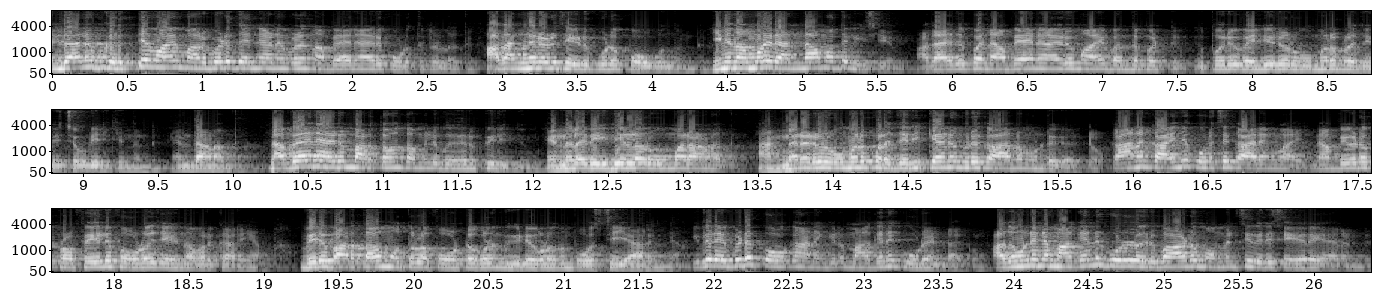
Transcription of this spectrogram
എന്തായാലും കൃത്യമായ മറുപടി തന്നെയാണ് ഇവിടെ നവ്യാനായർ കൊടുത്തിട്ടുള്ളത്. അത് അങ്ങനെ ഒരു സൈഡിൽ കൂടെ പോകുന്നുണ്ട്. ഇനി നമ്മൾ രണ്ടാമത്തെ വിഷയം അതായത് ഇപ്പൊ നവ്യാനായരുമായി ബന്ധപ്പെട്ട് ഇപ്പൊ ഒരു വലിയൊരു റൂമർ പ്രചരിച്ചുകൊണ്ടിരിക്കുന്നുണ്ട്. എന്താണത്? നവ്യാനായരും ഭർത്താവും തമ്മിൽ വേർപിരിഞ്ഞു. എന്നുള്ള രീതിയിലുള്ള റൂമറാണത്. അങ്ങനെ ഒരു റൂമർ പ്രചരിക്കാനും ഒരു കാരണമുണ്ട് കേട്ടോ. കാരണം കഴിഞ്ഞ കുറച്ച് കാര്യങ്ങളായി. നവ്യയുടെ പ്രൊഫൈൽ ഫോളോ ചെയ്യുന്നവർക്കറിയാം. ഇവർ ഭർത്താവ് മൊത്തമുള്ള ഫോട്ടോകളും വീഡിയോകളും ഒന്നും പോസ്റ്റ് ചെയ്യാറില്ല. ഇവർ എവിടെ പോകാണെങ്കിലും മകന് കൂടെ ഉണ്ടാക്കും. അതുകൊണ്ട് തന്നെ മകന് കൂടുതൽ ഒരുപാട് മൊമെന്റ്സ് ഇവർ ഷെയർ ചെയ്യാറുണ്ട്.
